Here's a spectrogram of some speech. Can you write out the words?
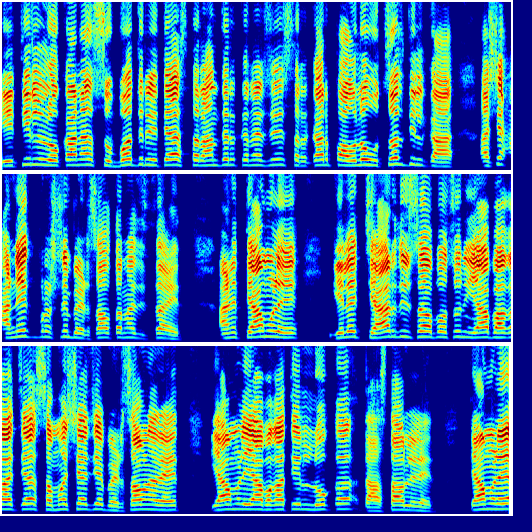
येथील लोकांना सुभद्ररित्या स्थलांतर करण्याचे सरकार पावलं उचलतील का? असे अनेक प्रश्न भेडसावताना दिसत आहेत. आणि त्यामुळे गेल्या चार दिवसापासून या भागाच्या समस्या ज्या भेडसावणार आहेत यामुळे या भागातील लोक धास्तावलेले आहेत. त्यामुळे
